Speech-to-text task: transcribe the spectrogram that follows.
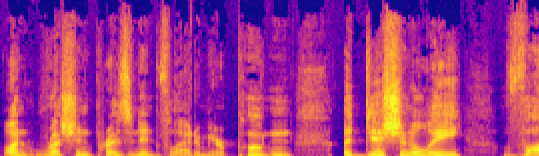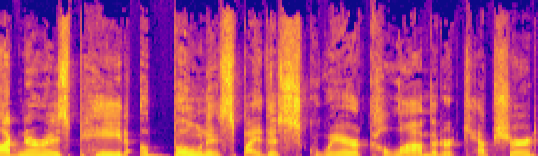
on Russian President Vladimir Putin. Additionally, Wagner is paid a bonus by the square kilometer captured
